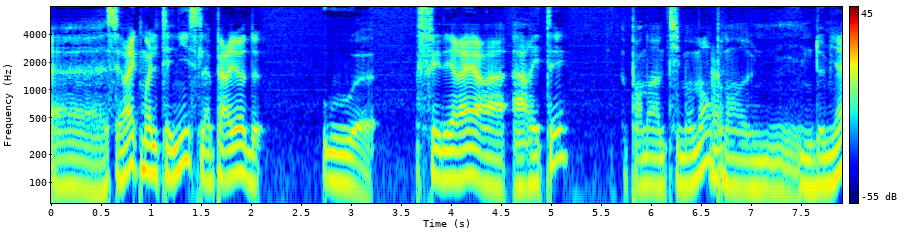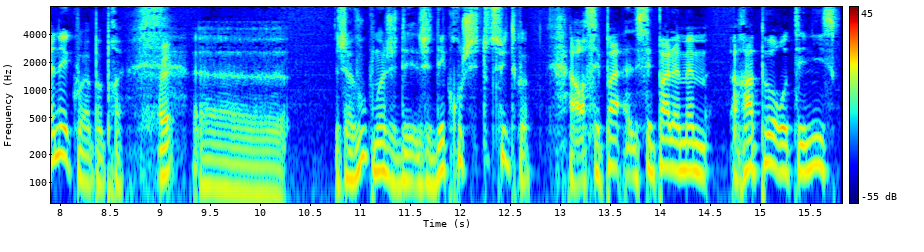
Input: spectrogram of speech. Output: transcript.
C'est vrai que moi le tennis la période où Federer a arrêté pendant un petit moment, pendant une, demi-année, quoi, à peu près. Euh, j'avoue que moi, j'ai, décroché tout de suite, quoi. Alors, c'est pas, c'est pas le même rapport au tennis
